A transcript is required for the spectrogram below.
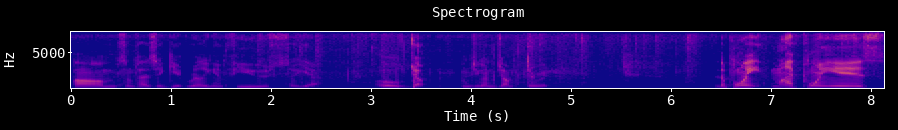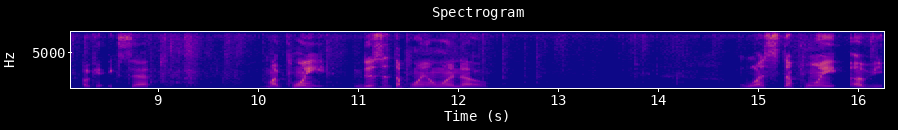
Um, sometimes I get really confused. So, yeah. Oh, jump. I'm just gonna jump through it. The point, my point is, okay, except, my point, this is the point I want to know. What's the point of you,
